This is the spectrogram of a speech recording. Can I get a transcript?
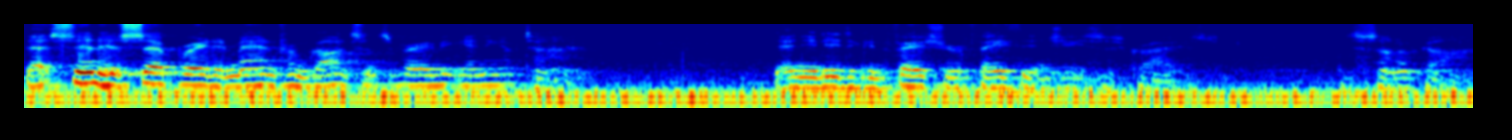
That sin has separated man from God since the very beginning of time. Then you need to confess your faith in Jesus Christ, the Son of God.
